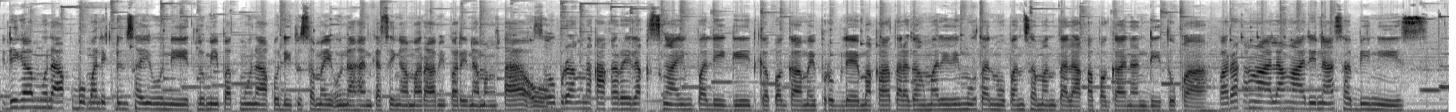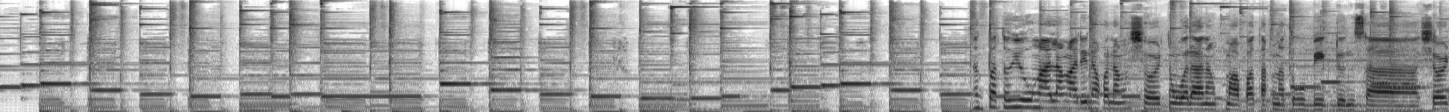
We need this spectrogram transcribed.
Hindi nga muna ako bumalik dun sa unit. Lumipat muna ako dito sa may unahan kasi nga marami pa rin namang tao. Sobrang nakaka-relax nga yung paligid kapag ka may problema ka. Talagang malilimutan mo pansamantala kapag ka nandito ka. Para ka nga lang nga din nasa binis. Nagpatuyo nga lang nga din ako ng short nung wala nang pumapatak na tubig dun sa short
